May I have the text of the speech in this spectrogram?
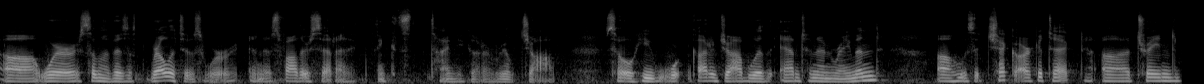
uh, where some of his relatives were. And his father said, I think it's time you got a real job. So he got a job with Antonin Raymond, uh, who was a Czech architect, uh, trained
